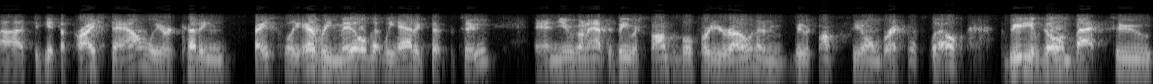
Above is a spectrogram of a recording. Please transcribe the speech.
uh, to get the price down. We were cutting basically every meal that we had except for two, and you were going to have to be responsible for your own and be responsible for your own breakfast. Well, the beauty of going back to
